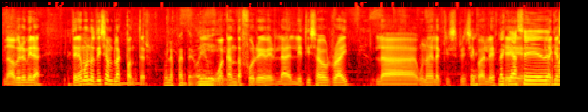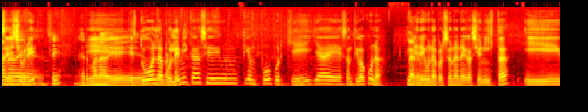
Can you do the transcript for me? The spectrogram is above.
No, pero mira, tenemos noticia en Black Panther. Black Panther. en Oye, Wakanda Forever, la Leticia Wright, la, una de las actrices sí, principales. la que, hace de la que hace hermana de Shuri. de, sí, hermana eh, de Estuvo en la polémica hace un tiempo porque ella es antivacuna. Claro. Era una persona negacionista y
